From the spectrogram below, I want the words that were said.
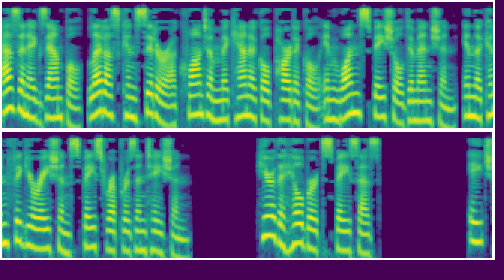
As an example, let us consider a quantum mechanical particle in one spatial dimension, in the configuration space representation. Here the Hilbert space is H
